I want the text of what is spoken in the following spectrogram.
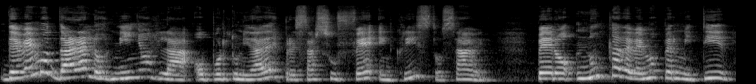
Debemos dar a los niños la oportunidad de expresar su fe en Cristo, ¿saben? Pero nunca debemos permitir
